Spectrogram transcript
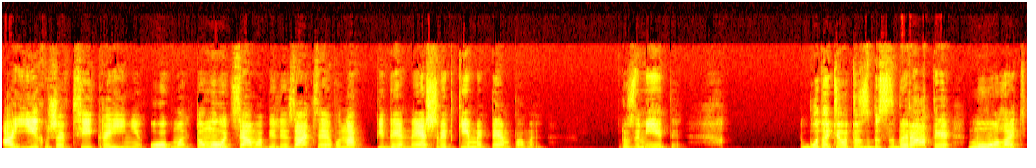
А їх вже в цій країні обмаль. Тому оця мобілізація вона піде не швидкими темпами. Розумієте? Будуть ото збирати молодь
